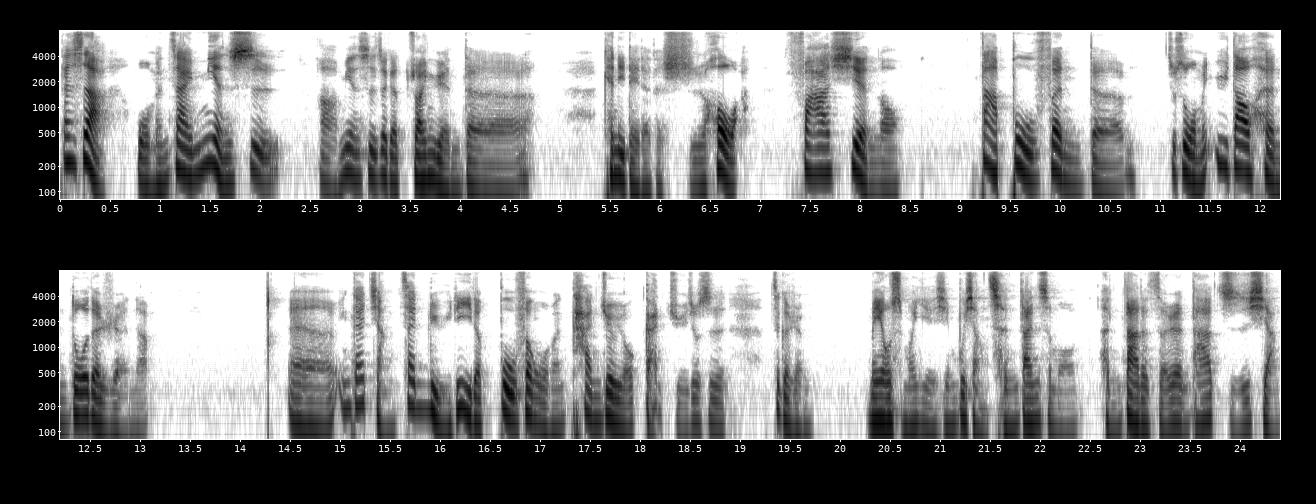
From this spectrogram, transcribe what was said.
但是啊，我们在面试啊面试这个专员的 candidate 的时候啊，发现哦，大部分的，就是我们遇到很多的人啊，呃，应该讲在履历的部分，我们看就有感觉，就是。这个人没有什么野心，不想承担什么很大的责任，他只想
